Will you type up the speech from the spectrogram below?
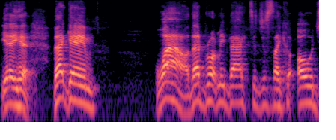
Yeah, yeah. That game, wow, that brought me back to just like OG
